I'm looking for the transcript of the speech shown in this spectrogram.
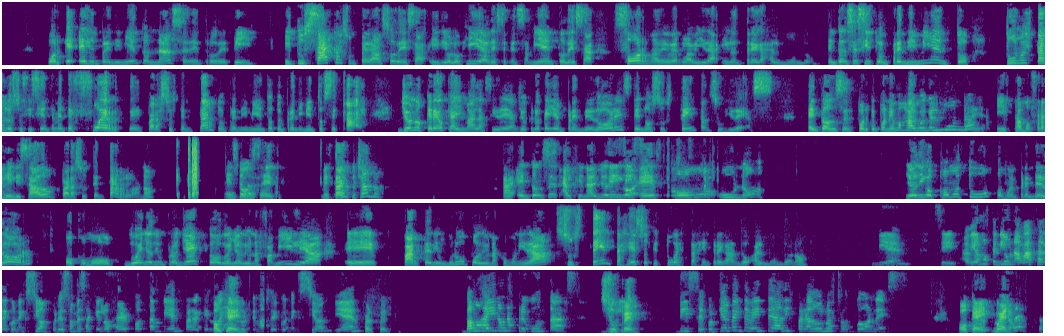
Porque el emprendimiento nace dentro de ti, y tú sacas un pedazo de esa ideología, de ese pensamiento, de esa forma de ver la vida y lo entregas al mundo. Entonces, si tu emprendimiento, tú no estás lo suficientemente fuerte para sustentar tu emprendimiento, tu emprendimiento se cae. Yo no creo que hay malas ideas, yo creo que hay emprendedores que no sustentan sus ideas. Entonces, porque ponemos algo en el mundo y estamos fragilizados para sustentarlo, ¿no? Entonces, ¿me estás escuchando? Ah, entonces, al final yo digo, es como uno, yo digo, como tú, como emprendedor o como dueño de un proyecto, dueño de una familia, eh, parte de un grupo, de una comunidad, sustentas eso que tú estás entregando al mundo, ¿no? Bien, sí, habíamos tenido una baja de conexión, por eso me saqué los AirPods también para que no haya problemas de conexión, ¿bien? Perfecto. Vamos a ir a unas preguntas. Súper. Dice, ¿por qué el 2020 ha disparado nuestros dones? Ok, bueno,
